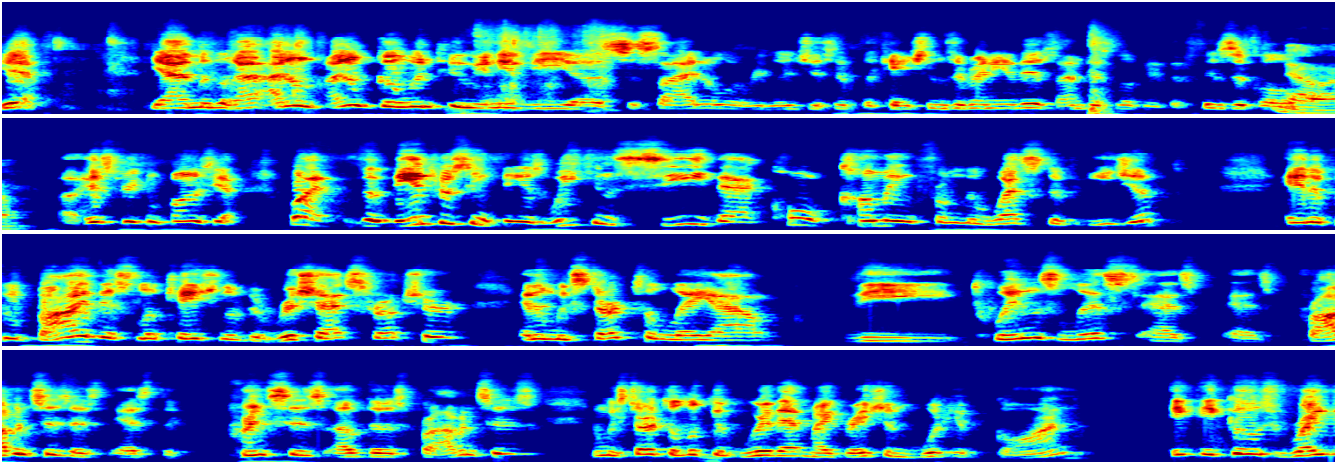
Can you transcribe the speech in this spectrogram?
Yeah, yeah. I mean, look, I, don't, I don't go into any of the uh, societal or religious implications of any of this. I'm just looking at the physical No, uh, history components. Yeah, but the, the interesting thing is we can see that cult coming from the west of Egypt, and if we buy this location of the Richat structure, and then we start to lay out the twins list as as provinces, as as the princes of those provinces, and we start to look at where that migration would have gone, it, it goes right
